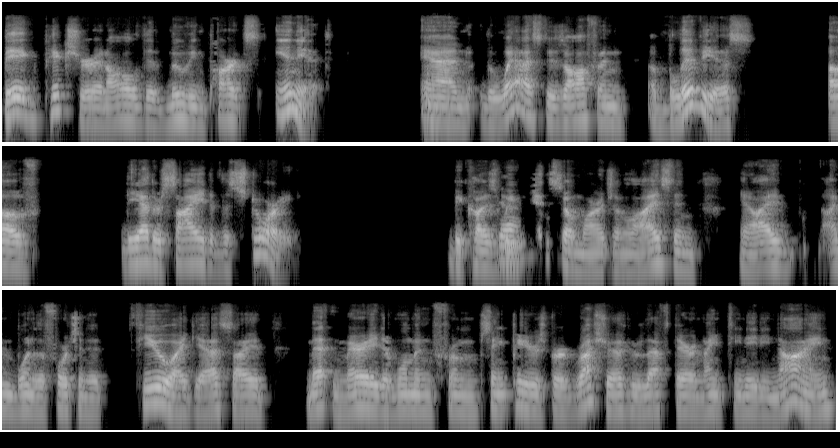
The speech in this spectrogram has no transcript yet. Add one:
big picture and all the moving parts in it. And the West is often oblivious of the other side of the story because yeah. we've been so marginalized and you know i i'm one of the fortunate few i guess. I met and married a woman from st petersburg russia who left there in 1989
